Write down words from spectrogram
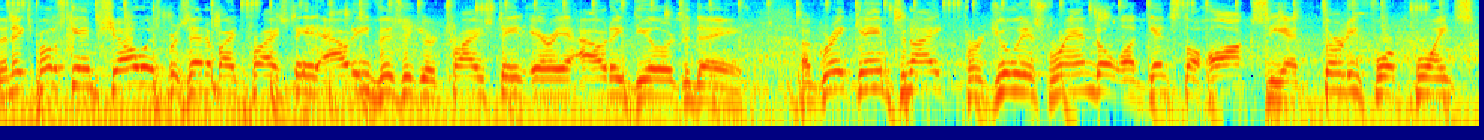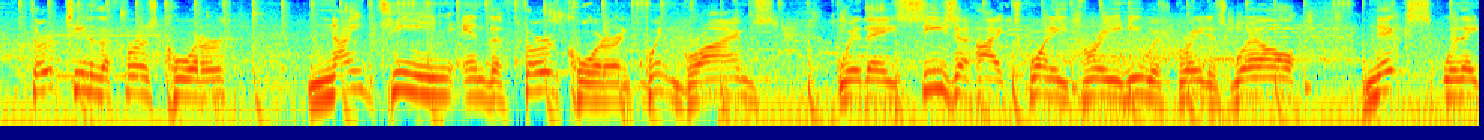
The Knicks postgame show is presented by Tri-State Audi. Visit your Tri-State area Audi dealer today. A great game tonight for Julius Randle against the Hawks. He had 34 points, 13 in the first quarter, 19 in the third quarter, and Quentin Grimes with a season high 23. He was great as well. Knicks with a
